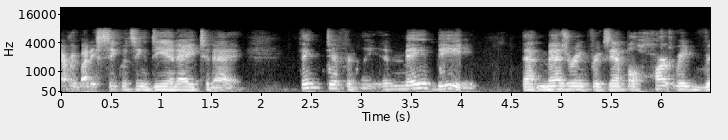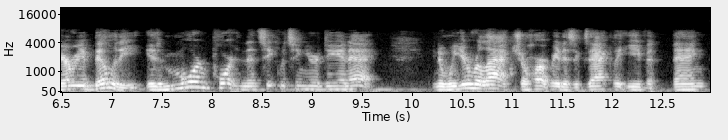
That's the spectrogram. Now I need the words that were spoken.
Everybody's sequencing DNA today. Think differently. It may be that measuring, for example, heart rate variability is more important than sequencing your DNA. You know, when you're relaxed, your heart rate is exactly even. Bang,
